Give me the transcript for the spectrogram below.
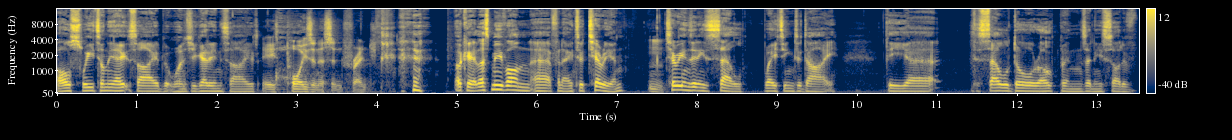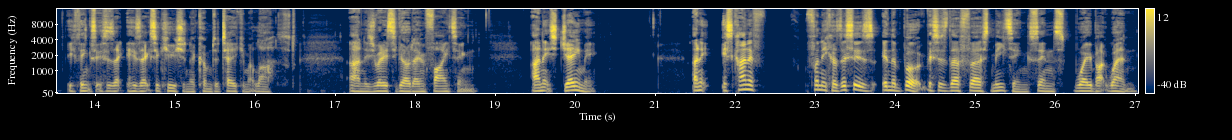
All sweet on the outside, but once you get inside. It's poisonous in French. Okay, let's move on uh, for now to Tyrion. Mm. Tyrion's in his cell, waiting to die. The uh, the cell door opens, and he's sort of he thinks it's his his executioner come to take him at last, and he's ready to go down fighting. And it's Jaime, and it, it's kind of funny because this is in the book. This is their first meeting since way back when,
